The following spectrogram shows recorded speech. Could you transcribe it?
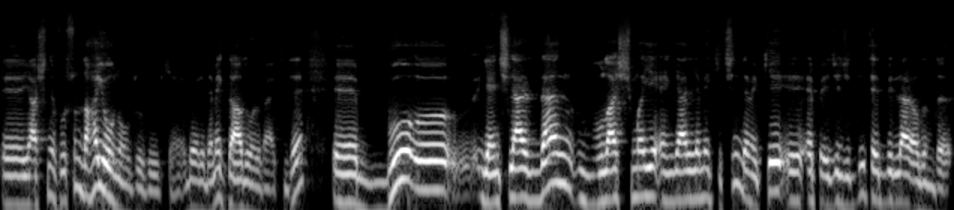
e, yaşlı nüfusun daha yoğun olduğu bir ülke. Böyle demek daha doğru belki de. E, bu e, gençlerden bulaşmayı engellemek için demek ki e, epeyce ciddi tedbirler alındı.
